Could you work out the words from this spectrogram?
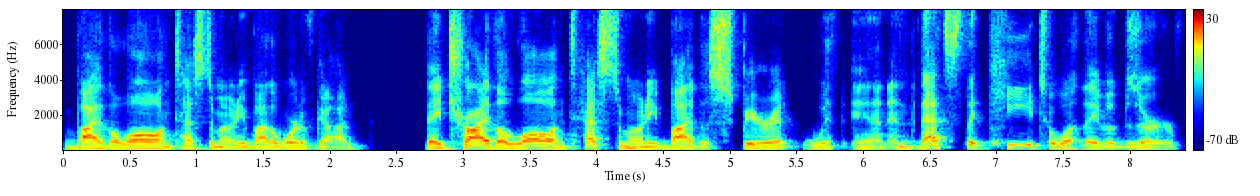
by the law and testimony by the word of god they try the law and testimony by the spirit within. And that's the key to what they've observed.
